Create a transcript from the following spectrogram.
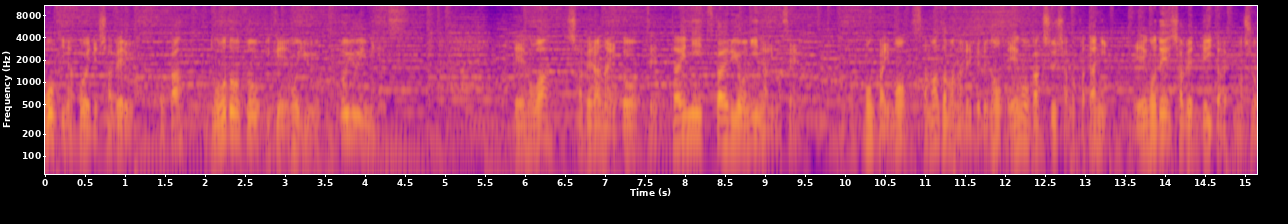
大きな声でしゃべるとか堂々と意見を言うという意味です。英語は喋らないと絶対に使えるようになりません。今回も様々なレベルの英語学習者の方に英語で喋っていただきましょう。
